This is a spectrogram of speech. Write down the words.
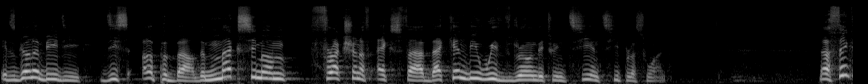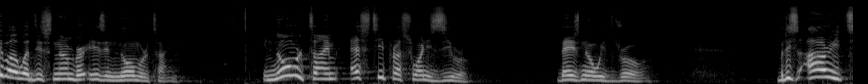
It's going to be the, this upper bound, the maximum fraction of xfab that can be withdrawn between t and t plus 1. Now think about what this number is in normal time. In normal time, st plus 1 is 0. There is no withdrawal. But this RET,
